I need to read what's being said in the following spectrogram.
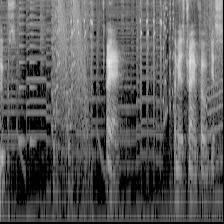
Oops. Okay. Let me just try and focus.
